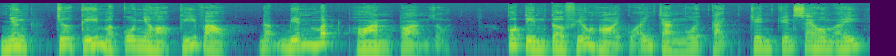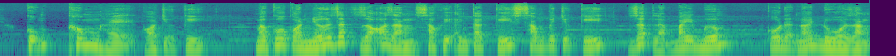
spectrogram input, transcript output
nhưng chữ ký mà cô nhờ họ ký vào đã biến mất hoàn toàn rồi. Cô tìm tờ phiếu hỏi của anh chàng ngồi cạnh trên chuyến xe hôm ấy cũng không hề có chữ ký. Mà cô còn nhớ rất rõ rằng sau khi anh ta ký xong cái chữ ký rất là bay bướm, cô đã nói đùa rằng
